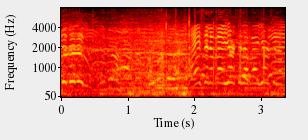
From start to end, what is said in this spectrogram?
Ayun, dun, dun, dun, dun, dun. Ayun, sila mayor, sila mayor, sila mayor. Mayor!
